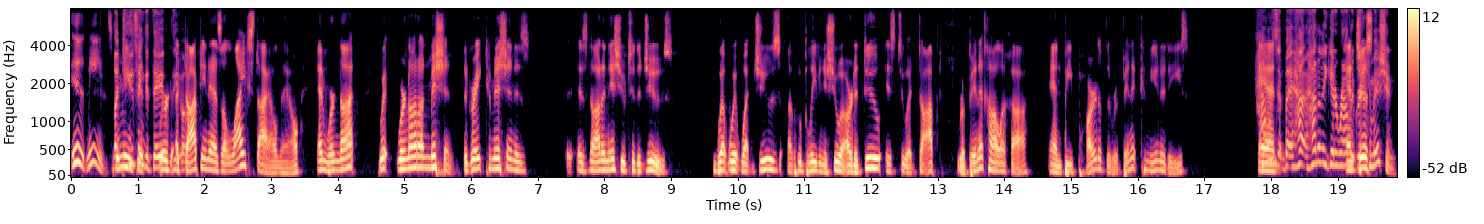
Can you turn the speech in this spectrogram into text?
it means. But it do you think that they- we're the- adopting it as a lifestyle now, and we're not we're, we're not on mission. The Great Commission is is not an issue to the Jews. What what, what Jews uh, who believe in Yeshua are to do is to adopt rabbinic halakha and be part of the rabbinic communities. How is and- it? But how, how do they get around the Great just- Commission?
